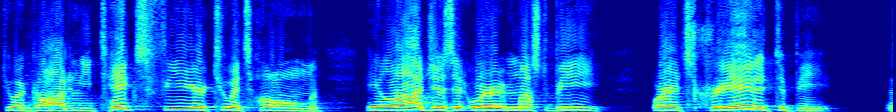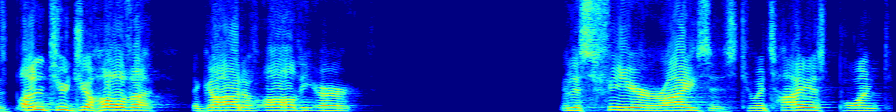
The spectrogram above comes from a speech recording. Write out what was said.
to a God, and He takes fear to its home. He lodges it where it must be, where it's created to be, as unto Jehovah, the God of all the earth. And this fear rises to its highest point.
